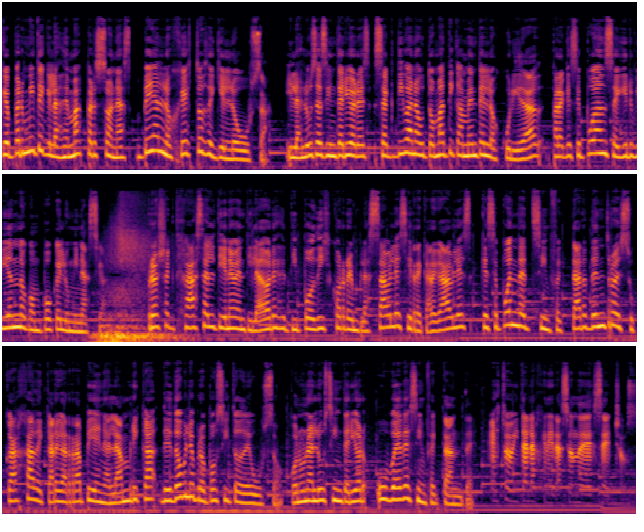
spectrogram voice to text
que permite que las demás personas vean los gestos de quien lo usa y las luces interiores se activan automáticamente en la oscuridad para que se puedan seguir viendo con poca iluminación. Project Hassel tiene ventiladores de tipo disco reemplazables y recargables que se pueden desinfectar dentro de su caja de carga rápida inalámbrica de doble propósito de uso, con una luz interior UV desinfectante. Esto evita la generación de desechos.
